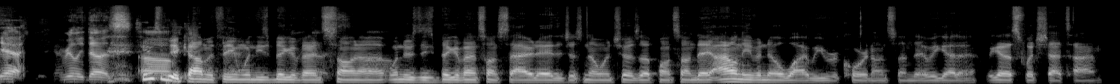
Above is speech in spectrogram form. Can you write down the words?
Yeah, it really does. Seems to be a Um, common theme when these big events on uh when there's these big events on Saturday that just no one shows up on Sunday. I don't even know why we record on Sunday. We gotta we gotta switch that time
